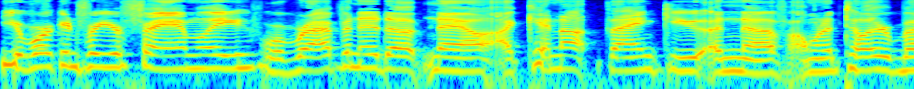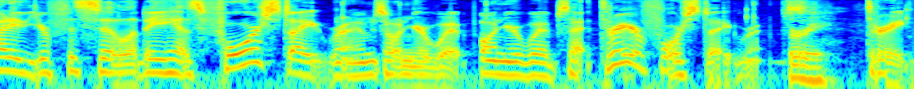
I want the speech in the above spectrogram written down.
you're working for your family. We're wrapping it up now. I cannot thank you enough. I want to tell everybody your facility has four staterooms on your web, on your website. Three or four staterooms? Three. Three.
